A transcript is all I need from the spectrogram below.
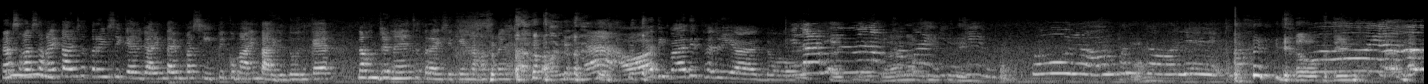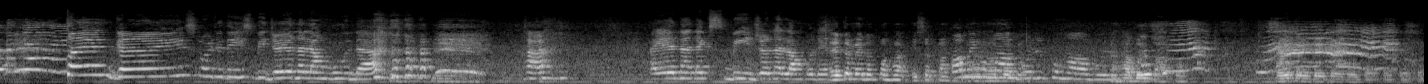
Nasa kasakay tayo sa tricycle, galing tayong Pacific, kumain tayo doon. Kaya nandiyan na yan sa tricycle, nakasakay tayo. Oh, yun na. Oh, di ba, detalyado? Ay, wala na ako dito eh. Kuya, ang pantali. Hindi ako pa rin. So, ayun guys, for today's video, yun na lang muna. ha? Ayan na, next video na lang ulit. Ito meron pa ha- isa pa. Oh, may Nahabol. humabol, humabol. Nahabol pa ako. Ito, ito, ito, ito, ito, ito, ito.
